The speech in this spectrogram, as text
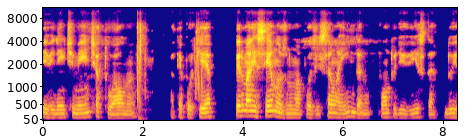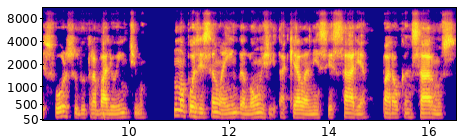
evidentemente atual, né? até porque permanecemos numa posição ainda, no ponto de vista do esforço do trabalho íntimo, numa posição ainda longe daquela necessária para alcançarmos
